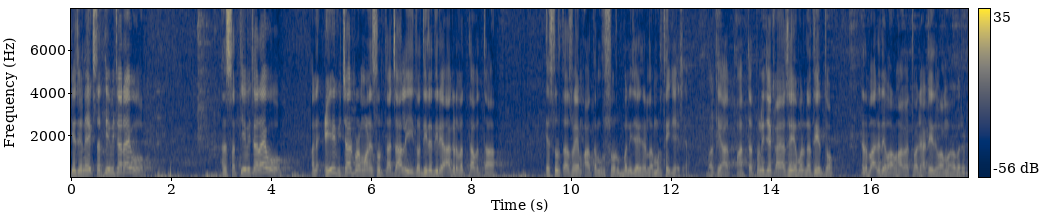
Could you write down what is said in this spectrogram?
કે જેને એક સત્ય વિચાર આવ્યો, અને સત્ય વિચાર આવ્યો, અને એ વિચાર પ્રમાણે સુરતા ચાલી, તો ધીરે ધીરે આગળ વધતા વધતા એ સુરતા સ્વયં આત્મ સ્વરૂપ બની જાય છે, એટલે અમર થઈ જાય છે બાકી આ પાંચ તત્વની જે કાયા છે એ અમર નથી તો. એ તો બારી દેવામાં આવે, અથવા ડાટી દેવામાં આવે, બરાબર?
